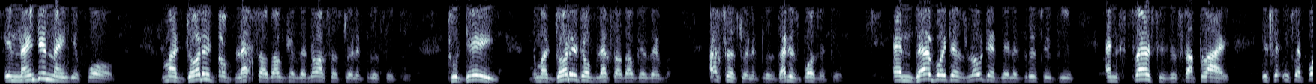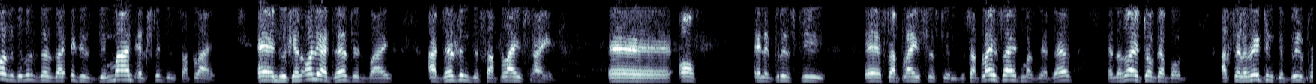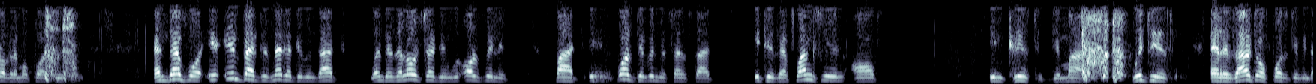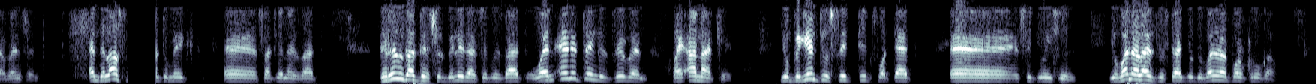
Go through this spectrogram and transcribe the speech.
in 1994, majority of black South Africans had no access to electricity. Today, the majority of black South Africans have access to electricity. That is positive. And therefore it has loaded the electricity and first is the supply. It's a, it's a positive in that it is demand exceeding supply. And we can only address it by addressing the supply side uh, of electricity uh, supply system. The supply side must be addressed, and that's why I talked about accelerating the build program of power system. And therefore, impact is negative in that when there's a load shedding, we all feel it. But it is positive in the sense that it is a function of increased demand, which is a result of positive intervention. And the last point I want to make, uh, Sakina, is that the reason that there should be leadership is that when anything is driven by anarchy, you begin to see tit for tat uh, situations. You vandalize the statue, you vandalize Paul Kruger.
